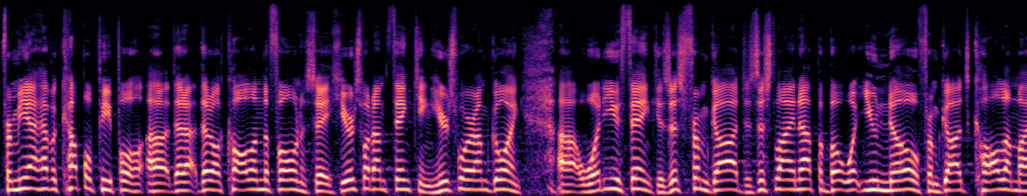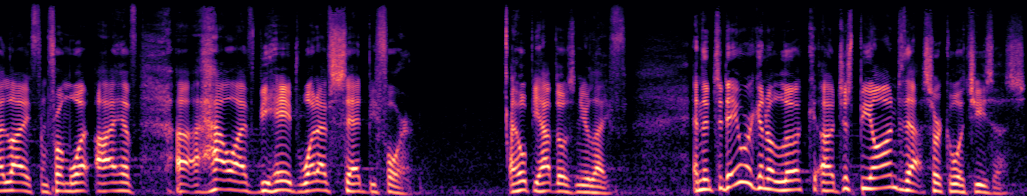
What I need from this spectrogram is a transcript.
For me, I have a couple people uh, that, that I'll call on the phone and say, Here's what I'm thinking. Here's where I'm going. Uh, what do you think? Is this from God? Does this line up about what you know from God's call on my life and from what I have, uh, how I've behaved, what I've said before? I hope you have those in your life. And then today we're going to look uh, just beyond that circle with Jesus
